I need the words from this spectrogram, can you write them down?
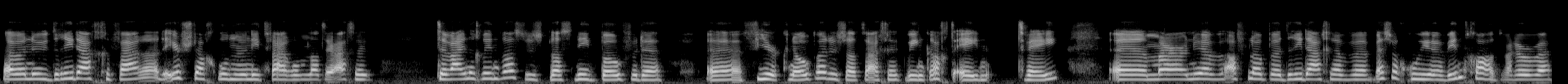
We hebben nu drie dagen gevaren. De eerste dag konden we niet varen omdat er eigenlijk te weinig wind was. Dus het was niet boven de uh, vier knopen. Dus dat is eigenlijk windkracht 1, 2. Uh, maar nu hebben we de afgelopen drie dagen hebben we best wel goede wind gehad. Waardoor we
